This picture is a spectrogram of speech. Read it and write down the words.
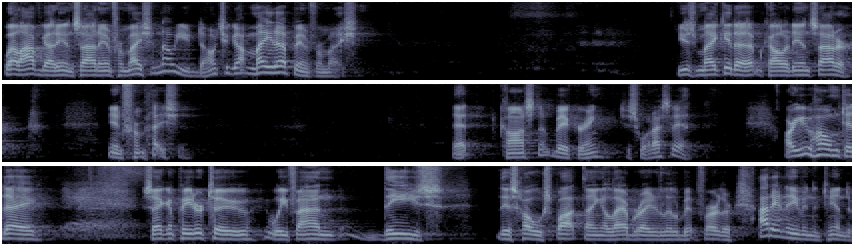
Well, I've got inside information. No, you don't. You got made up information. You just make it up and call it insider information. That constant bickering, just what I said. Are you home today? Second Peter 2, we find these this whole spot thing elaborated a little bit further. I didn't even intend to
